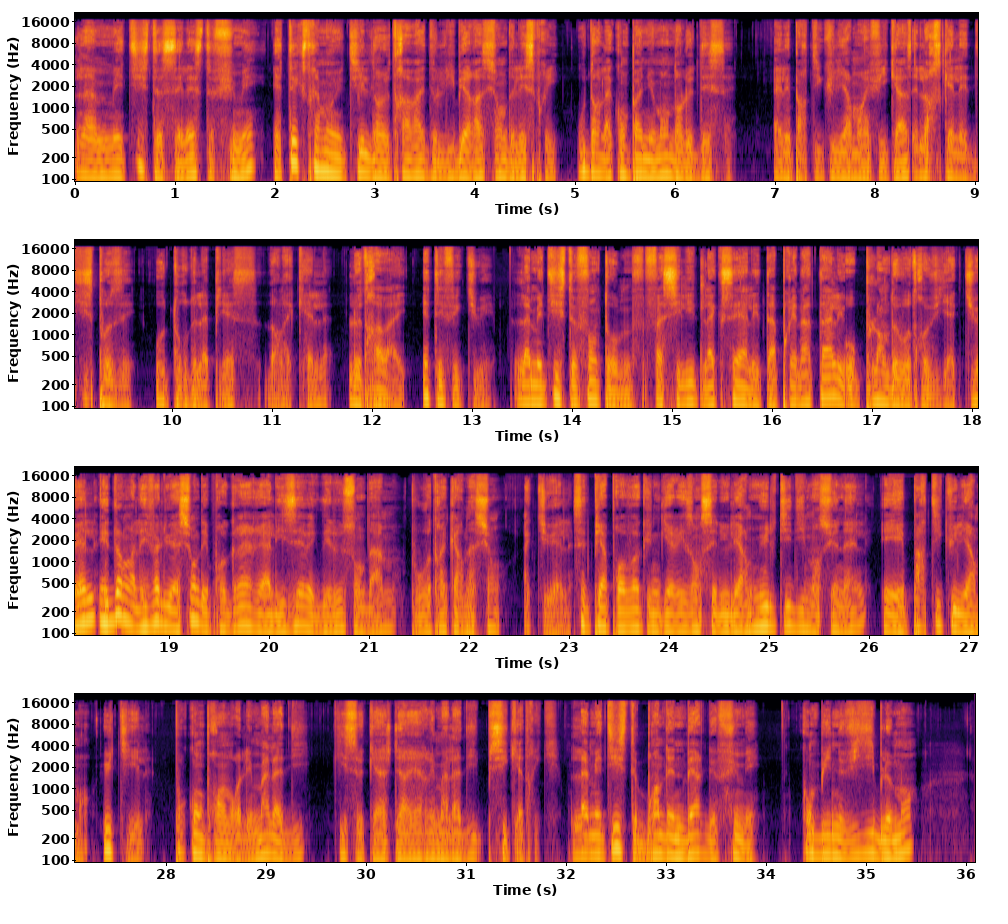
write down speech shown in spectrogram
La métiste céleste fumée est extrêmement utile dans le travail de libération de l'esprit ou dans l'accompagnement dans le décès. Elle est particulièrement efficace lorsqu'elle est disposée autour de la pièce dans laquelle le travail est effectué. L'améthyste fantôme facilite l'accès à l'état prénatal et au plan de votre vie actuelle, aidant à l'évaluation des progrès réalisés avec des leçons d'âme pour votre incarnation actuelle. Cette pierre provoque une guérison cellulaire multidimensionnelle et est particulièrement utile pour comprendre les maladies qui se cachent derrière les maladies psychiatriques. L'améthyste Brandenberg fumé combine visiblement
